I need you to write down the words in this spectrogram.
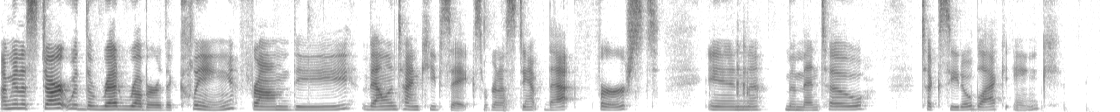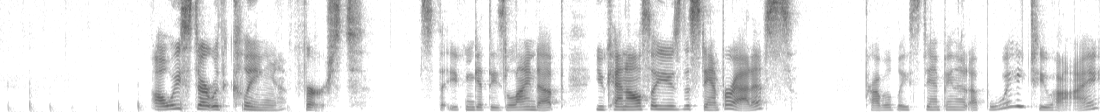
I'm going to start with the red rubber, the cling from the Valentine keepsakes. We're going to stamp that first in Memento Tuxedo Black ink. Always start with cling first so that you can get these lined up. You can also use the Stamparatus probably stamping that up way too high.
